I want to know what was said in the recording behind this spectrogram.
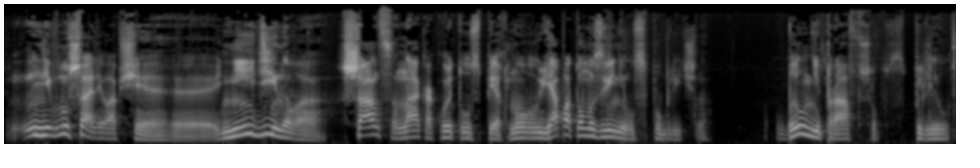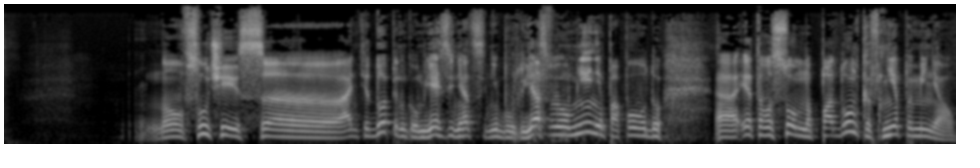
не внушали вообще э, ни единого шанса на какой-то успех. Но я потом извинился публично. Был неправ, что спылил. Но в случае с э, антидопингом я извиняться не буду. Я своего мнения по поводу э, этого сомна подонков не поменял.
